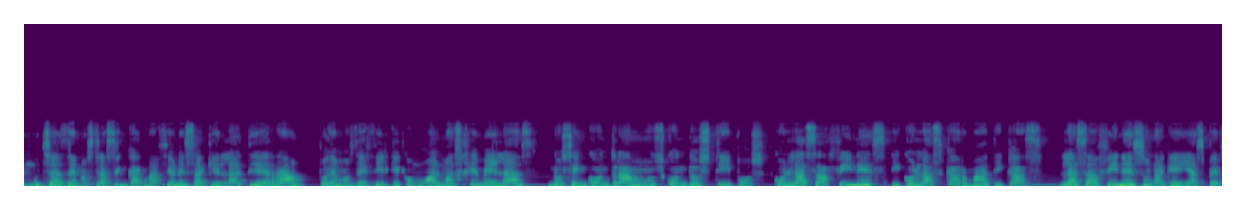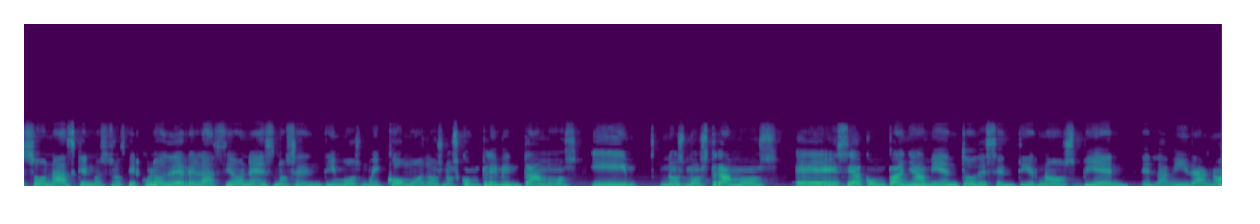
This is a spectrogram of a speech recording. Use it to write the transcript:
muchas de nuestras encarnaciones aquí en la Tierra, podemos decir que como almas gemelas nos encontramos con dos tipos, con las afines y con las karmáticas. Las afines son aquellas personas que en nuestro círculo de relaciones nos sentimos muy cómodos, nos complementamos y nos mostramos eh, ese acompañamiento de sentirnos bien en la vida, ¿no?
